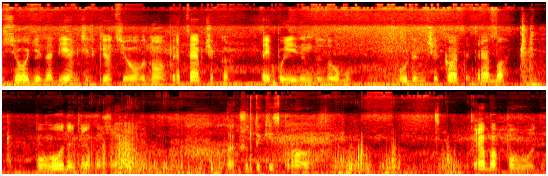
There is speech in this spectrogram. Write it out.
сьогодні наб'ємо тільки оцього одного прицепчика та й поїдемо додому. Будемо чекати, треба погоди, треба жари. Так що такі справи. Треба погоди.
